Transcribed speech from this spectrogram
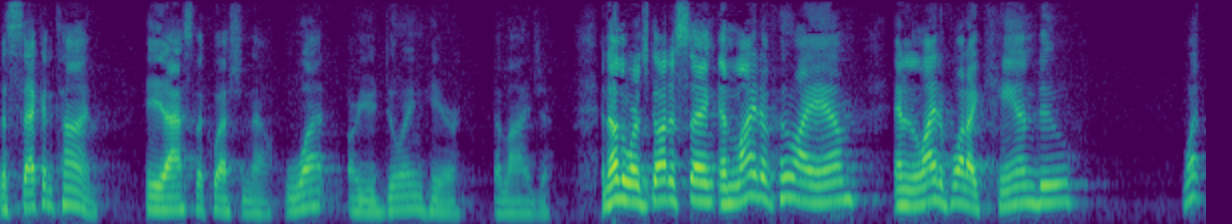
The second time, he asks the question now, What are you doing here, Elijah? In other words, God is saying, In light of who I am, and in light of what I can do, what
